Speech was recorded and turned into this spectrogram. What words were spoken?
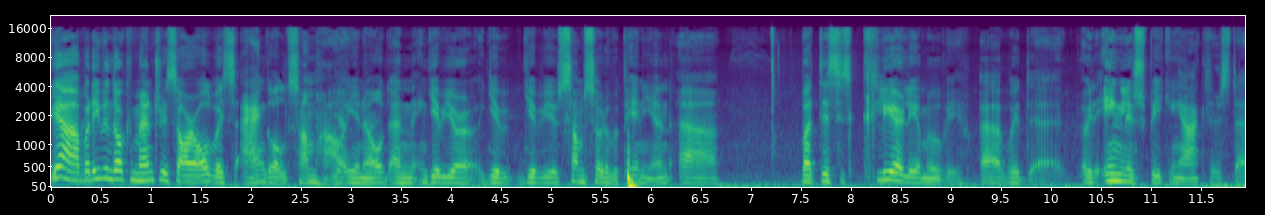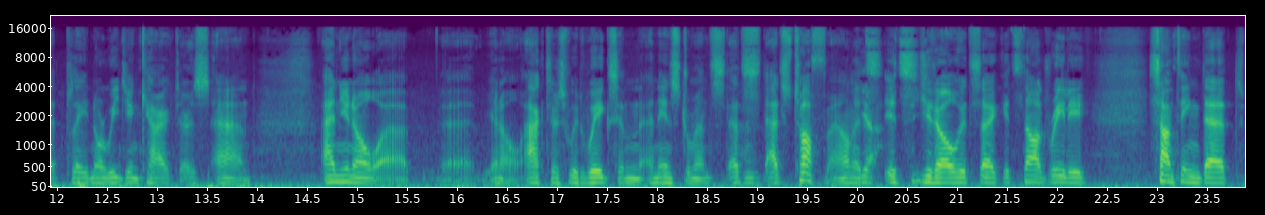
yeah, but even documentaries are always angled somehow, Yeah, you know, and, and give your give give you some sort of opinion. Uh, but this is clearly a movie uh, with uh, with English speaking actors that play Norwegian characters and and you know. Uh, uh, you know, actors with wigs and, and instruments. That's that's tough, man. It's Yeah. it's you know, it's like it's not really something that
